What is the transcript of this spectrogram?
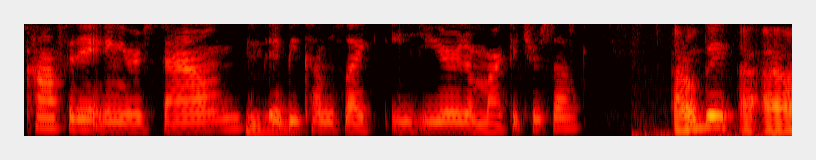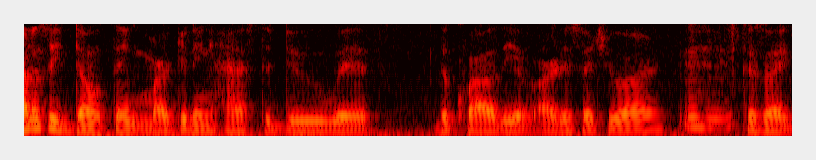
confident in your sound, mm-hmm. it becomes like easier to market yourself? I don't think. I, I honestly don't think marketing has to do with the quality of artist that you are. Because mm-hmm. like,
